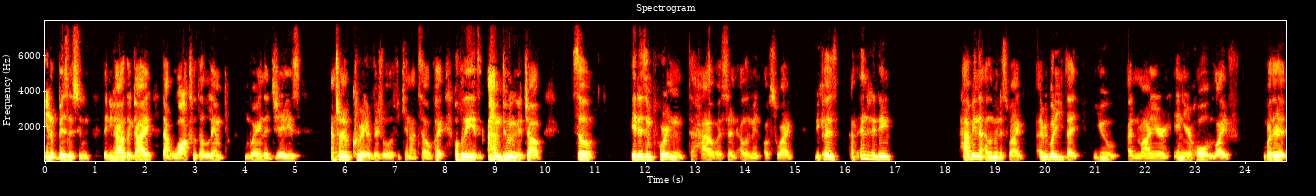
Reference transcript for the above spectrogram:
in a business suit. Then you have the guy that walks with a limp, wearing the J's. I'm trying to create a visual if you cannot tell, but hopefully it's I'm doing a good job. So it is important to have a certain element of swag because at the end of the day, having that element of swag, everybody that you admire in your whole life, whether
